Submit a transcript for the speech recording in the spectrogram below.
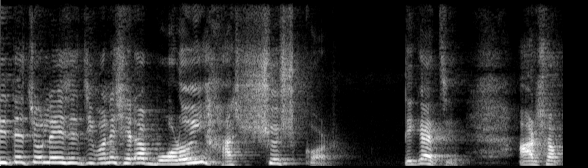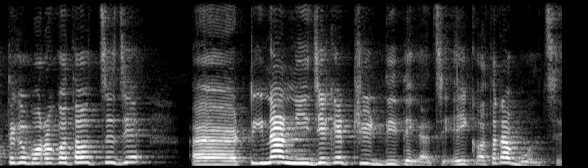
দিতে চলে এসেছি মানে সেটা বড়ই হাস্যস্কর, ঠিক আছে? আর সব থেকে বড় কথা হচ্ছে যে টিনা নিজেকে ট্রিট দিতে গেছে, এই কথাটা বলছে।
